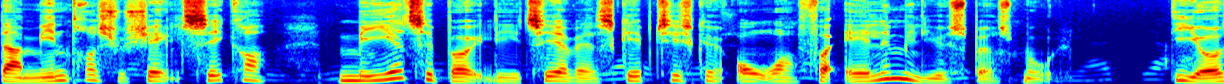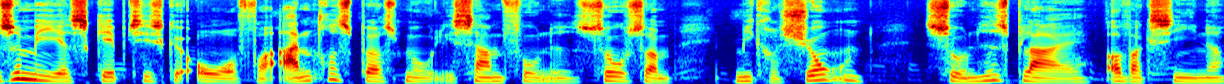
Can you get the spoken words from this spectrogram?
der er mindre socialt sikre, mere tilbøjelige til at være skeptiske over for alle miljøspørgsmål. De er også mere skeptiske over for andre spørgsmål i samfundet, såsom migration, sundhedspleje og vacciner.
